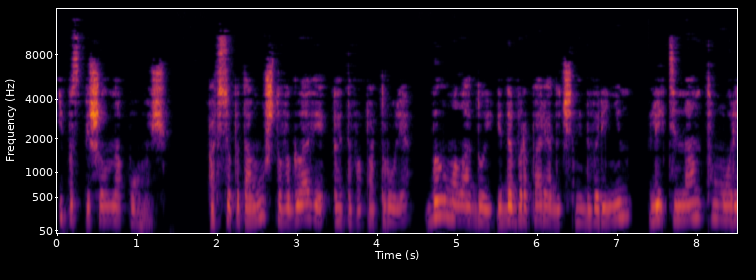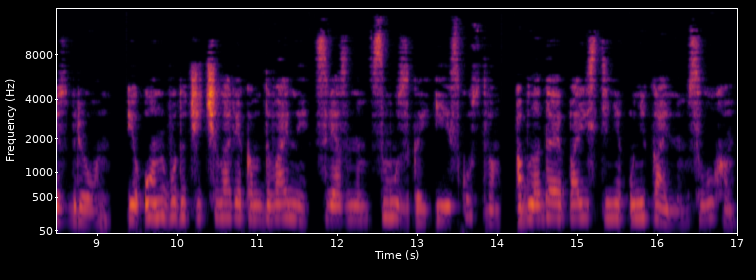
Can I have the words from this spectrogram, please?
и поспешил на помощь. А все потому, что во главе этого патруля был молодой и добропорядочный дворянин лейтенант Морис Дрюон. И он, будучи человеком до войны, связанным с музыкой и искусством, обладая поистине уникальным слухом,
